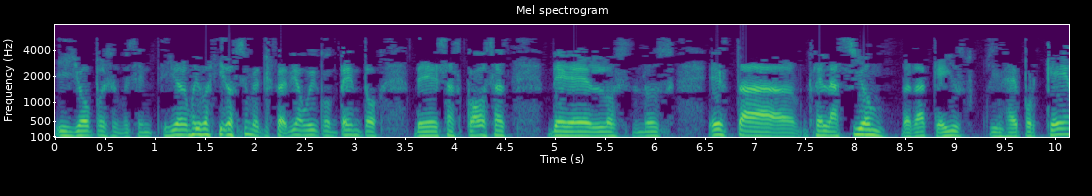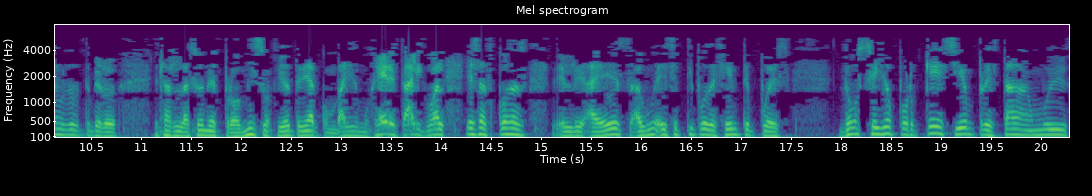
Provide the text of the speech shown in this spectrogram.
Y yo pues me sentí, yo era muy validoso y me quedaría muy contento de esas cosas, de los, los, esta relación, ¿verdad? Que ellos, sin saber por qué, pero esas relaciones promiscuas que yo tenía con varias mujeres, tal y cual, esas cosas, a ese tipo de gente pues no sé yo por qué siempre estaban muy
